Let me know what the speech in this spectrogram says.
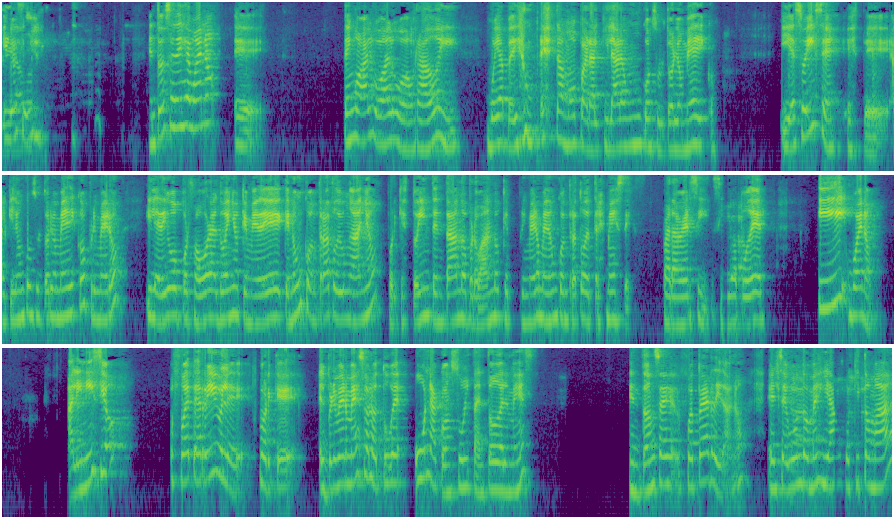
Entonces dije, bueno, eh, tengo algo, algo ahorrado y voy a pedir un préstamo para alquilar a un consultorio médico. Y eso hice, este, alquilé un consultorio médico primero y le digo por favor al dueño que me dé, que no un contrato de un año, porque estoy intentando, probando, que primero me dé un contrato de tres meses para ver si, si iba a poder. Y bueno, al inicio fue terrible, porque el primer mes solo tuve una consulta en todo el mes, entonces fue pérdida, ¿no? El segundo mes ya un poquito más,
